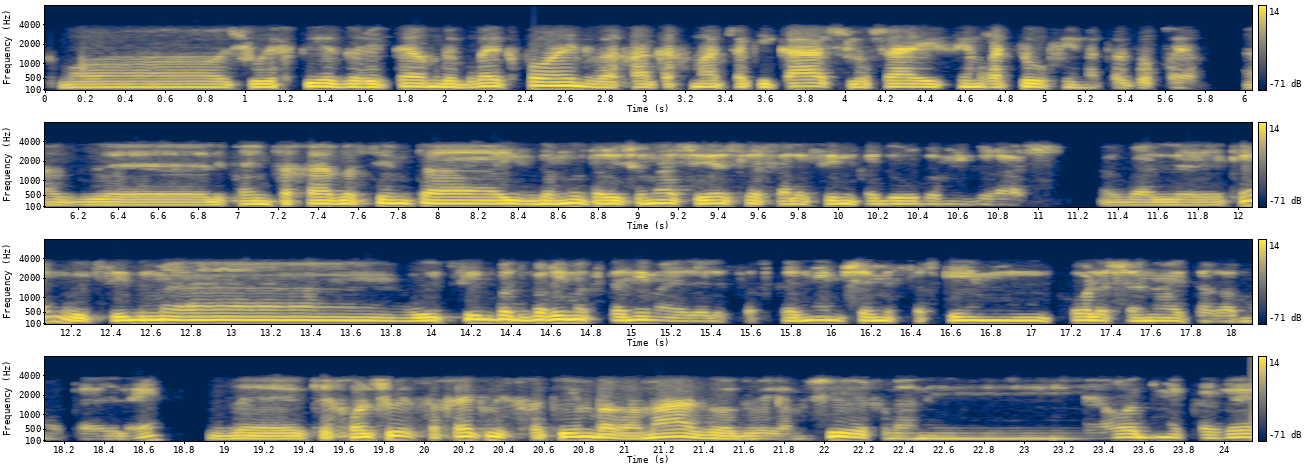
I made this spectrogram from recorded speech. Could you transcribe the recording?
כמו שהוא החטיא איזה return ב break point, ואחר כך מאצ'ק היכה שלושה אייסים רצוף, אם אתה זוכר. אז אה, לפעמים אתה חייב לשים את ההזדמנות הראשונה שיש לך לשים כדור במגרש. אבל אה, כן, הוא הפסיד, מה... הוא הפסיד בדברים הקטנים האלה לשחקנים שמשחקים כל השנה את הרמות האלה. וככל שהוא ישחק משחקים ברמה הזאת וימשיך, ואני מאוד מקווה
